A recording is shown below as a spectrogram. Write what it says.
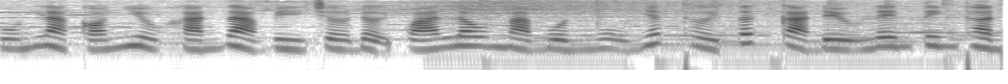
vốn là có nhiều khán giả vì chờ đợi quá lâu mà buồn ngủ nhất thời tất cả đều lên tinh thần.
